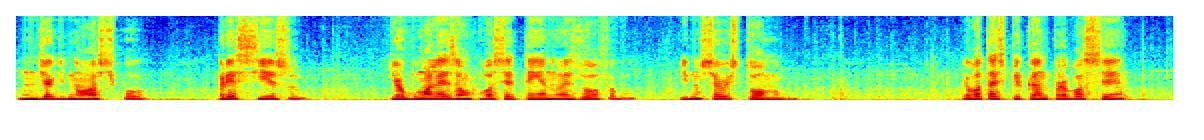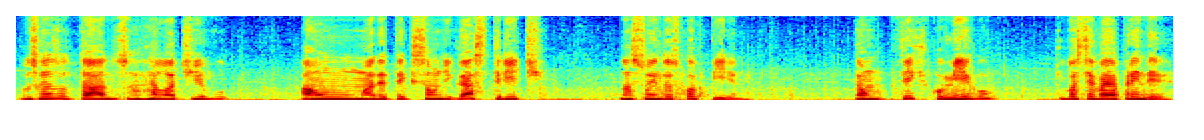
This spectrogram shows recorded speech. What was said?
um diagnóstico preciso de alguma lesão que você tenha no esôfago e no seu estômago. Eu vou estar explicando para você os resultados relativos a uma detecção de gastrite na sua endoscopia. Então fique comigo que você vai aprender.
